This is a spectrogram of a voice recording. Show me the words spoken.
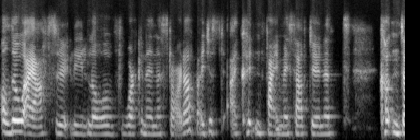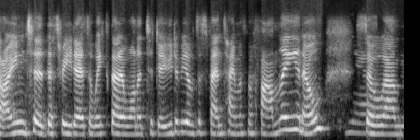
although I absolutely love working in a startup, I just I couldn't find myself doing it, cutting down to the three days a week that I wanted to do to be able to spend time with my family, you know. Yeah. So um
